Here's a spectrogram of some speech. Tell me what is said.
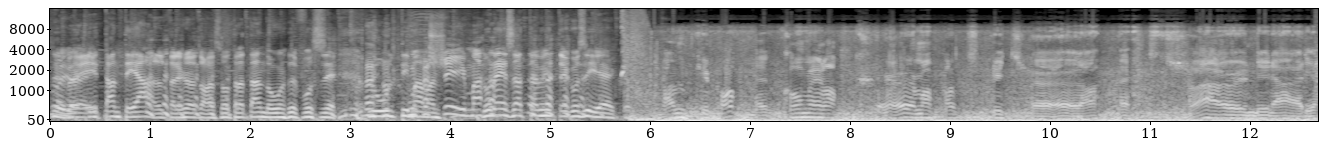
no? e tante altre, cioè, no, sto trattando come se fosse l'ultima, ma scema. non è esattamente così, ecco. Antipop è come la crema pasticcera, è straordinaria.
